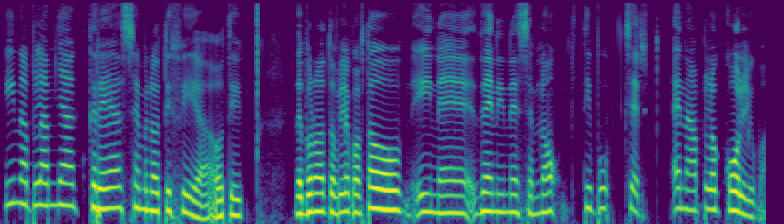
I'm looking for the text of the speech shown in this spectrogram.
είναι απλά μια ακραία σεμνοτυφία. Ότι δεν μπορώ να το βλέπω αυτό, είναι, δεν είναι σεμνό, τύπου, ξέρεις, ένα απλό κόλλημα.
